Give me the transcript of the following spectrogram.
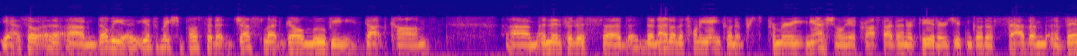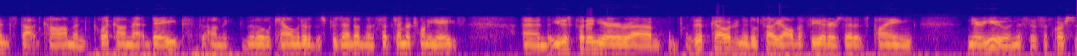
Yeah, so uh, um, there'll be uh, information posted at justletgomovie.com. Um, and then for this, uh, the, the night on the 28th, when it's premiering nationally across 500 theaters, you can go to fathomevents.com and click on that date on the, the little calendar that's presented on the September 28th. And you just put in your um, zip code, and it'll tell you all the theaters that it's playing near you. And this is, of course,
